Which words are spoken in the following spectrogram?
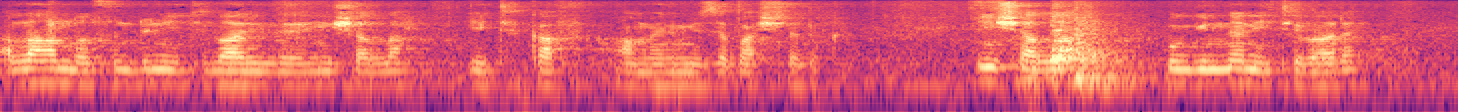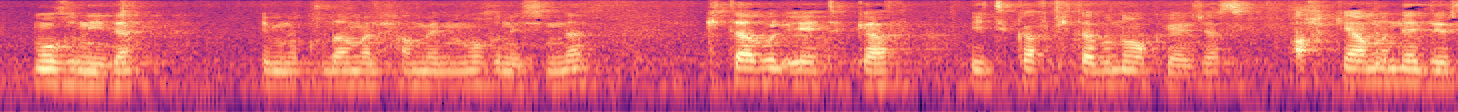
Allah hamdolsun dün itibariyle inşallah itikaf amelimize başladık. İnşallah bugünden itibaren Mughni'den, İbn-i Kudam el-Hammel'in Mughni'sinden Kitabul İtikaf, İtikaf kitabını okuyacağız. Ahkamı nedir?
